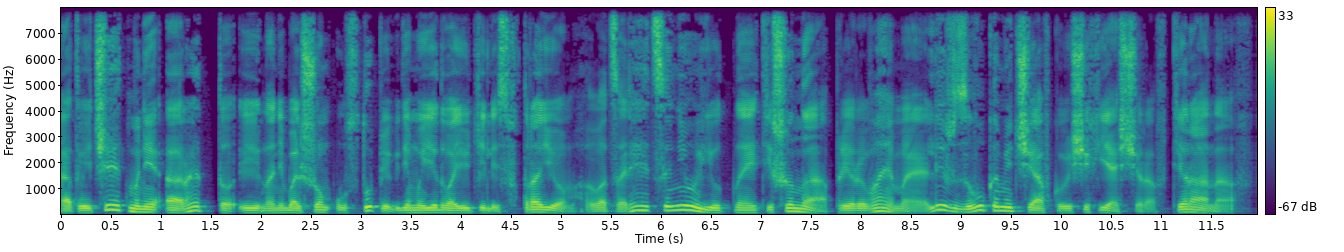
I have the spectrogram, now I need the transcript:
Отвечает мне Аретто, и на небольшом уступе, где мы едва ютились втроем, воцаряется неуютная тишина, прерываемая лишь звуками чавкающих ящеров, тиранов.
